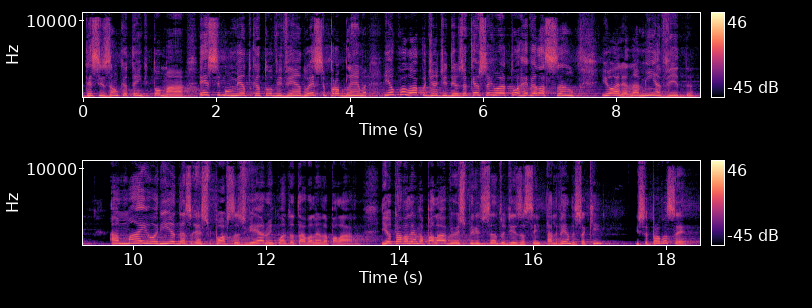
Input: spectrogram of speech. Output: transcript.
decisão que eu tenho que tomar, esse momento que eu estou vivendo, esse problema, e eu coloco diante de Deus, eu quero, Senhor, a tua revelação. E olha, na minha vida, a maioria das respostas vieram enquanto eu estava lendo a palavra. E eu estava lendo a palavra e o Espírito Santo diz assim: está vendo isso aqui? Isso é para você.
